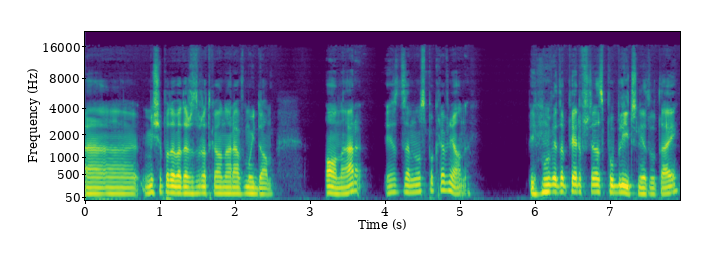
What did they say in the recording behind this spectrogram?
e, mi się podoba też zwrotka Onara w mój dom. Onar jest ze mną spokrewniony. I mówię to pierwszy raz publicznie tutaj.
